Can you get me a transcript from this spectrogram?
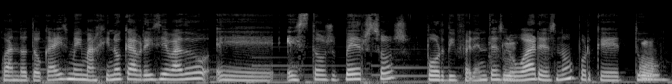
Cuando tocáis, me imagino que habréis llevado eh, estos versos por diferentes mm. lugares, ¿no? Porque tú, mm.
